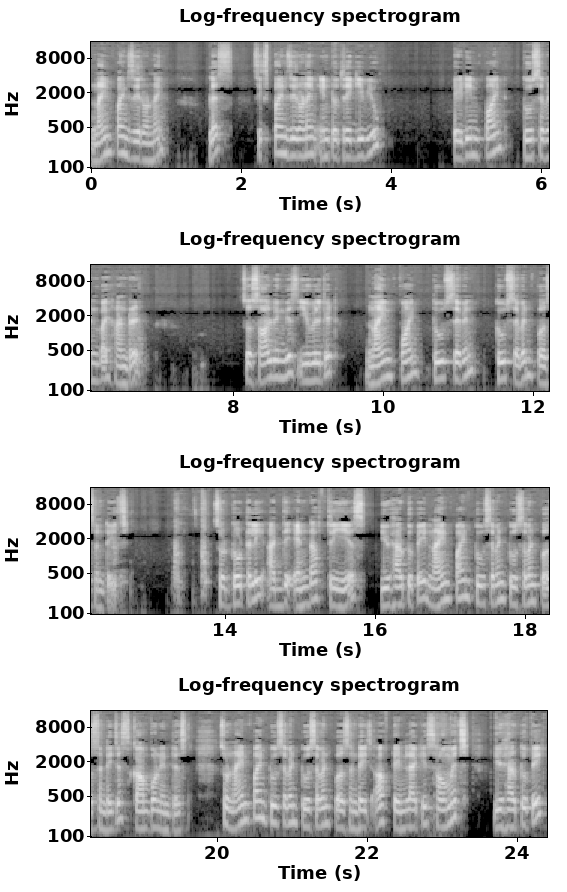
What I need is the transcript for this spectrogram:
9.09 plus 6.09 into 3 give you 18.27 by 100 so solving this you will get 9.2727 percentage. So totally at the end of 3 years you have to pay 9.2727 percentages compound interest. So 9.2727 percentage of 10 lakh is how much you have to pay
